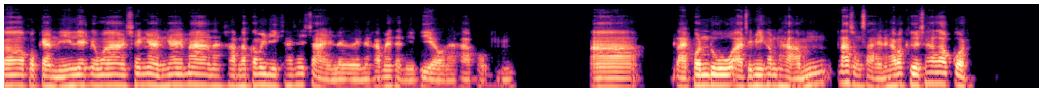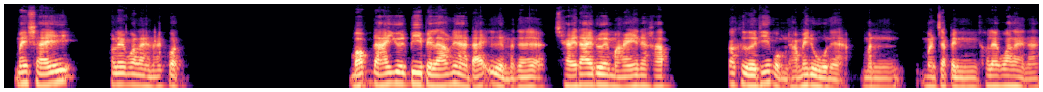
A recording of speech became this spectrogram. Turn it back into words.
ก็โปรแกรมนี้เรียกได้ว่าใช้งานง่ายมากนะครับ แล้วก็ไม่มีค่าใช้จ่ายเลยนะครับแม้แต่นิดเดียวนะครับผมอ่าหลายคนดูอาจจะมีคำถามน่าสงสัยนะครับ ก็คือถ้าเรากดไม่ใช้เขาเรียกว่าอะไรนะกดบล็อกไดรฟ์ USB ไปแล้วเนี่ยไดรฟ์อื่นมันจะใช้ได้ด้วยไหมนะครับ ก็คือที่ผมทำให้ดูเนี่ย มันมันจะเป็นเขาเรียกว่าอะไรนะ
